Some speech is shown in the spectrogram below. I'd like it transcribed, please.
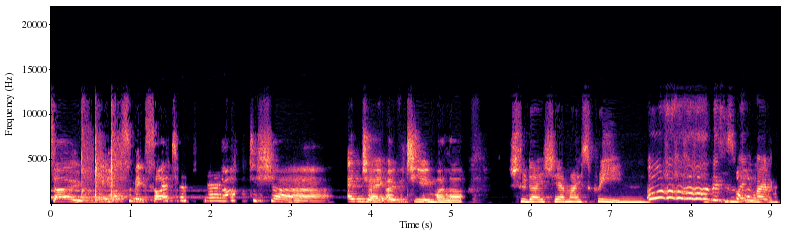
So we have some exciting stuff to share. MJ, over to you, my love. Should I share my screen? Oh, this is a big moment,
